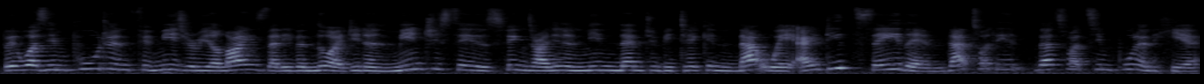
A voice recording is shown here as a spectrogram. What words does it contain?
But it was important for me to realize that even though I didn't mean to say those things or I didn't mean them to be taken that way, I did say them. That's what it, that's what's important here.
